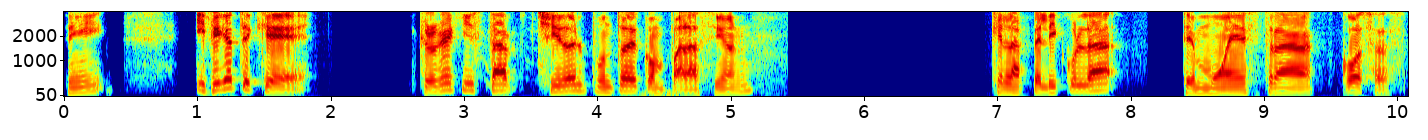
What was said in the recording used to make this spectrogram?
Sí. Y fíjate que creo que aquí está chido el punto de comparación. Que la película te muestra cosas.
